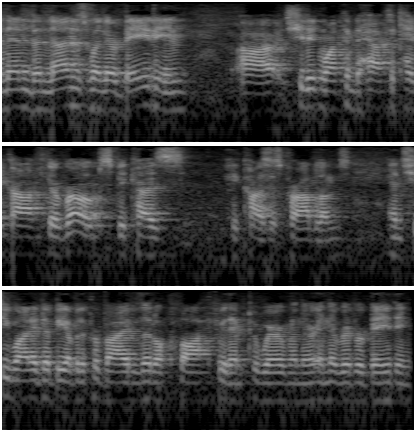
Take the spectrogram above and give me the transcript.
And then the nuns, when they're bathing, uh, she didn't want them to have to take off their robes because it causes problems. And she wanted to be able to provide a little cloth for them to wear when they're in the river bathing.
